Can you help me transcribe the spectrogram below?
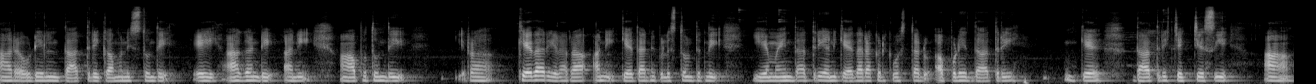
ఆ రౌడీలను దాత్రి గమనిస్తుంది. ఏ ఆగండి అని ఆపుతుంది. రా కేదార్ ఇలా రా అని కేదార్ని పిలుస్తుంటుంది. ఏమైంది దాత్రి అని కేదార్ అక్కడికి వస్తాడు. అప్పుడే దాత్రి ఇంకే దాత్రి చెక్ చేసి ఆ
